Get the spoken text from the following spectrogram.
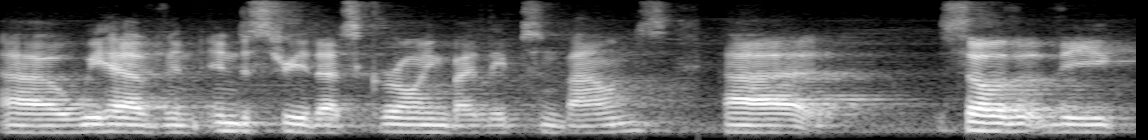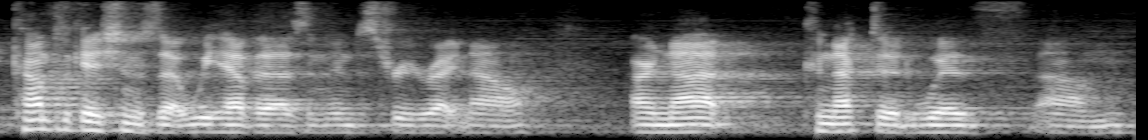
uh, we have an industry that's growing by leaps and bounds. Uh, so the, the complications that we have as an industry right now are not connected with um,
